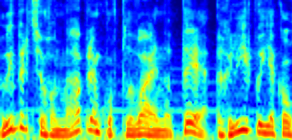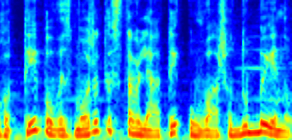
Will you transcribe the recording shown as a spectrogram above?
Вибір цього напрямку впливає на те, гліфи якого типу ви зможете вставляти у вашу дубину.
